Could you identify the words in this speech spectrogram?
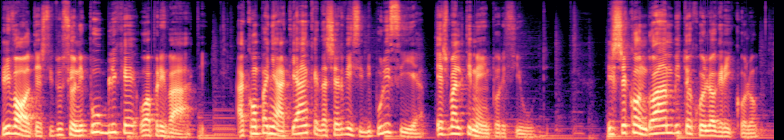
rivolti a istituzioni pubbliche o a privati, accompagnati anche da servizi di pulizia e smaltimento rifiuti. Il secondo ambito è quello agricolo,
